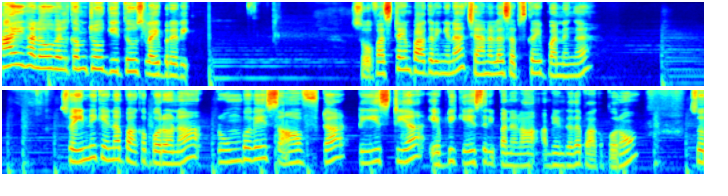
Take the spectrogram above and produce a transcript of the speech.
Hi hello welcome to Geethu's library so first time பார்க்குறீங்கன்னா சேனலை சப்ஸ்கிரைப் பண்ணுங்கள் ஸோ இன்றைக்கி என்ன பார்க்க போகிறோன்னா ரொம்பவே சாஃப்டாக டேஸ்டியாக எப்படி கேசரி பண்ணலாம் அப்படின்றத பார்க்க போகிறோம் ஸோ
